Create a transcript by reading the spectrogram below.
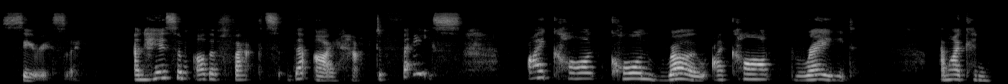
Seriously. And here's some other facts that I have to face. I can't cornrow, I can't braid, and I can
